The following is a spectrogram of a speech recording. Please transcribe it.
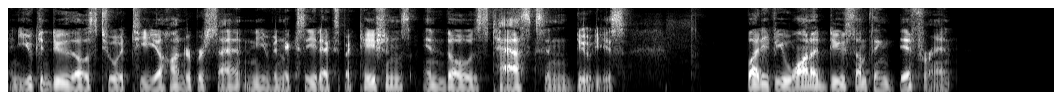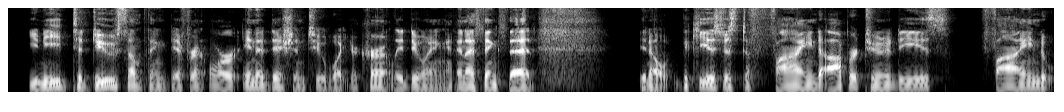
and you can do those to a T 100% and even exceed expectations in those tasks and duties. But if you want to do something different, you need to do something different or in addition to what you're currently doing. And I think that, you know, the key is just to find opportunities, find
